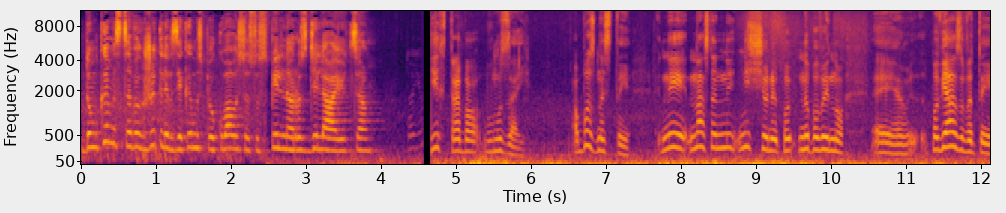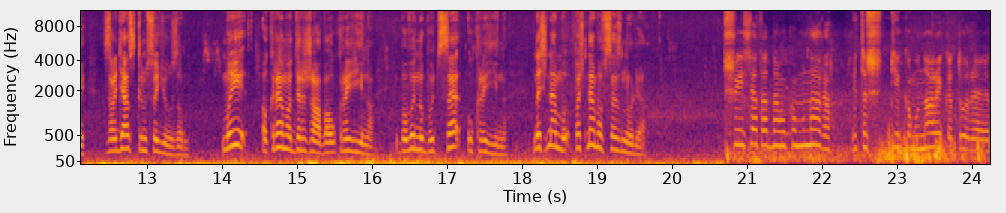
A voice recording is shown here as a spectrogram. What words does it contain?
Думки місцевих жителів, з якими спілкувалося Суспільне, розділяються. їх треба в музей або знести. Ні, нас ні, ні- ніщо не, по- не повинно е, пов'язувати з Радянським Союзом. Ми окрема держава, Україна, і повинно бути все Україна. Почнемо, почнемо все з нуля. 61 коммунара. Это ж те коммунары, которые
